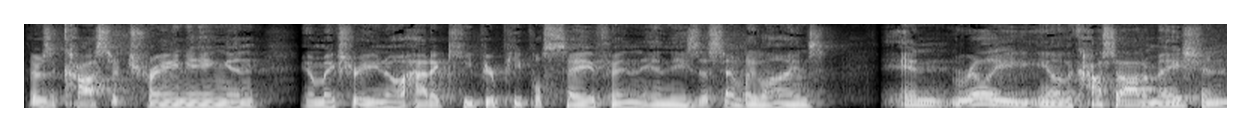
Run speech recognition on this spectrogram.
there's a cost of training and you know make sure you know how to keep your people safe in in these assembly lines. And really, you know, the cost of automation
